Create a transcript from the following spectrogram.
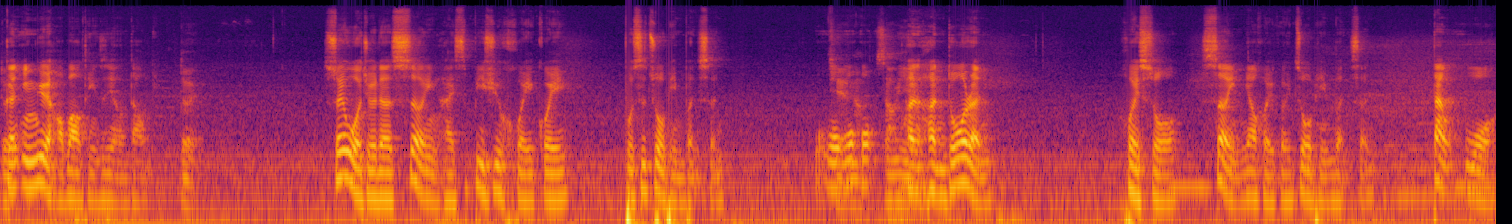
跟音乐好不好听是一样的道理。对，所以我觉得摄影还是必须回归，不是作品本身。我我我很很多人会说摄影要回归作品本身，但我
